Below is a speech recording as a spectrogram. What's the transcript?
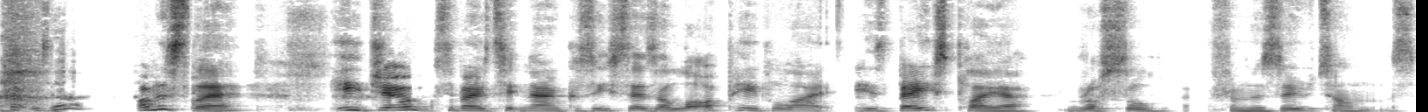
That was it. Honestly, he jokes about it now because he says a lot of people like his bass player Russell from the Zutons.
